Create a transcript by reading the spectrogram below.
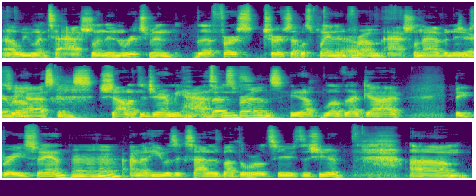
uh, we went to Ashland in Richmond, the first church that was planted Yeah. from Ashland Avenue. Jeremy so Haskins, shout out to Jeremy my Haskins. best friends. Yep, love that guy. Big Braves fan. Mm-hmm. I know he was excited about the World Series this year. Um,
